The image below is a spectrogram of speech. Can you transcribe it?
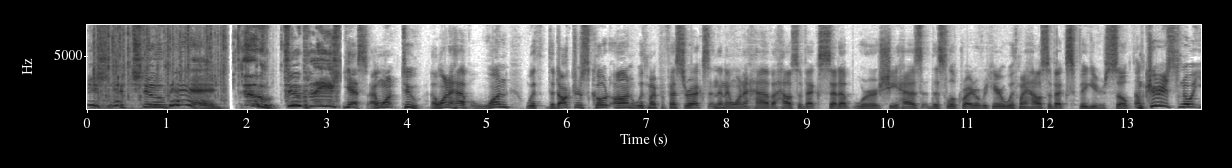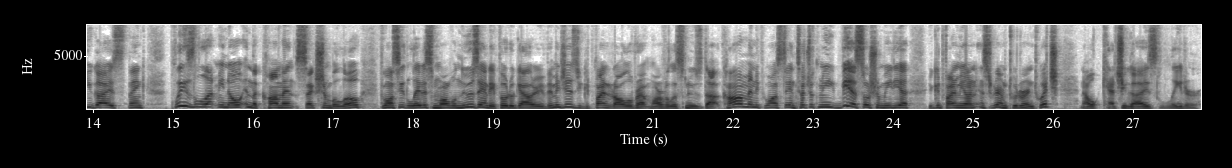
It's not so bad. Two! Two, please! Yes, I want two. I want to have one with the doctor's coat on with my Professor X, and then I want to have a House of X setup where she has this look right over here with my House of X figures. So I'm curious to know what you guys think. Please let me know in the comment section below. If you want to see the latest Marvel news and a photo gallery of images, you can find it all over at marvelousnews.com. And if you want to stay in touch with me via social media, you can find me on Instagram, Twitter, and Twitch. And I will catch you guys later.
